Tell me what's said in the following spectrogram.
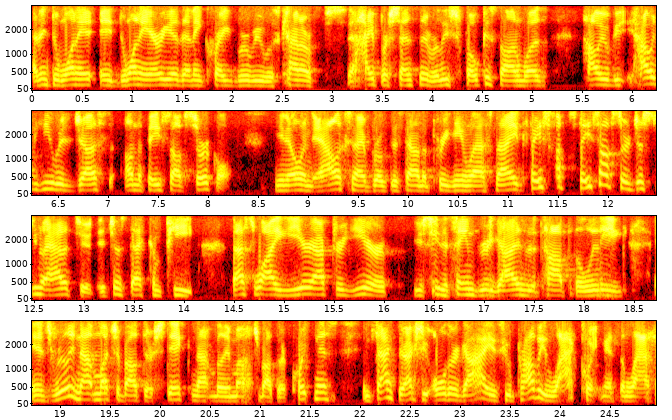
I think the one the one area that I think Craig Berube was kind of hypersensitive, or at least focused on, was how he would be, how he would adjust on the faceoff circle. You know, and Alex and I broke this down in the pregame last night. Faceoffs, faceoffs are just you know attitude. It's just that compete. That's why year after year you see the same three guys at the top of the league, and it's really not much about their stick, not really much about their quickness. In fact, they're actually older guys who probably lack quickness and lack,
